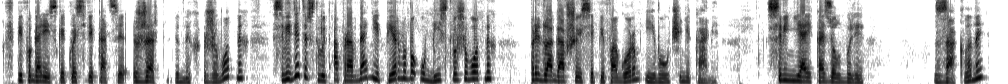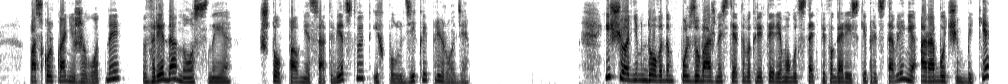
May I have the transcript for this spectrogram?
в пифагорейской классификации жертвенных животных, свидетельствует оправдание первого убийства животных, предлагавшееся Пифагором и его учениками. Свинья и козел были закланы, поскольку они животные вредоносные, что вполне соответствует их полудикой природе. Еще одним доводом в пользу важности этого критерия могут стать пифагорейские представления о рабочем быке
